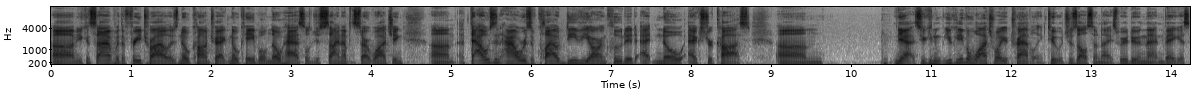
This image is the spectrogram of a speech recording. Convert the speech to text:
Um, you can sign up with a free trial. There's no contract, no cable, no hassle. Just sign up and start watching. Um, a thousand hours of cloud DVR included at no extra cost. Um, yeah, so you can you can even watch while you're traveling too, which is also nice. We were doing that in Vegas.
